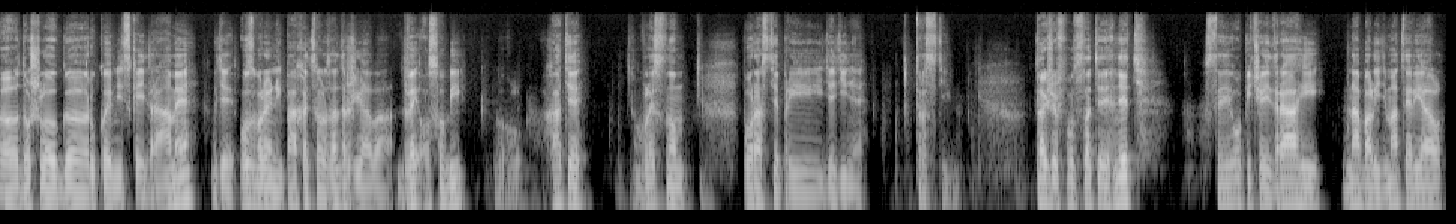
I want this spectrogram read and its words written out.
došlo k rukojemnickej dráme, kde ozbrojený páchateľ zadržiava dve osoby v chate v lesnom poraste pri dedine Trstín. Takže v podstate hneď z tej opičej dráhy nabaliť materiál,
